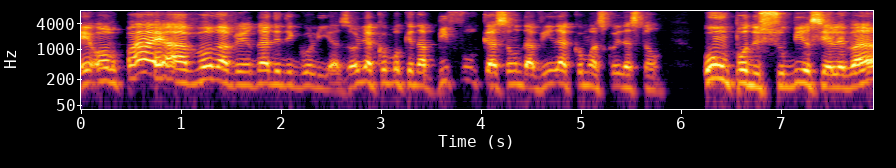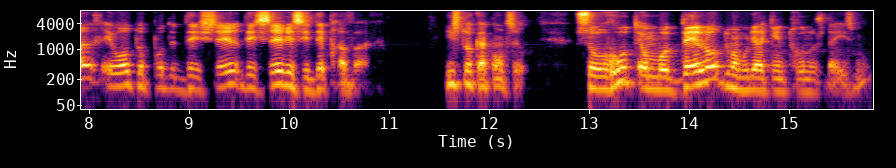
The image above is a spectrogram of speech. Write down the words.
E Orpá é a avó da verdade de Golias. Olha como que na bifurcação da vida, como as coisas estão. Um pode subir, se elevar, e o outro pode descer, descer e se depravar. Isto é o que aconteceu. So, Ruth é o modelo de uma mulher que entrou no judaísmo,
